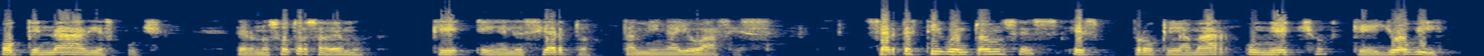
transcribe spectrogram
o que nadie escuche. Pero nosotros sabemos que en el desierto también hay oasis. Ser testigo entonces es proclamar un hecho que yo vi,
